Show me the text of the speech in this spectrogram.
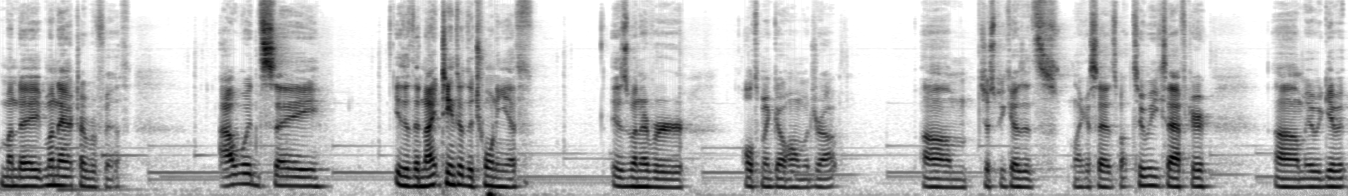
Monday Monday October 5th. I would say either the 19th or the 20th is whenever Ultimate Gohan would drop. Um, just because it's like I said, it's about two weeks after. Um, it would give it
